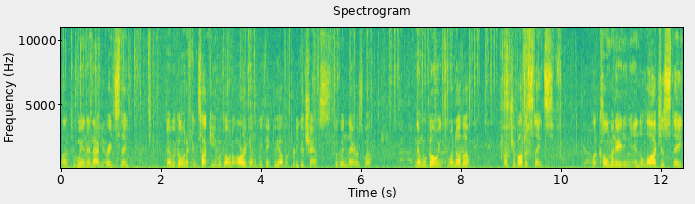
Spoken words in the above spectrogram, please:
uh, to win in that great state. Then we're going to Kentucky and we're going to Oregon. We think we have a pretty good chance to win there as well. And then we're going to another bunch of other states, uh, culminating in the largest state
